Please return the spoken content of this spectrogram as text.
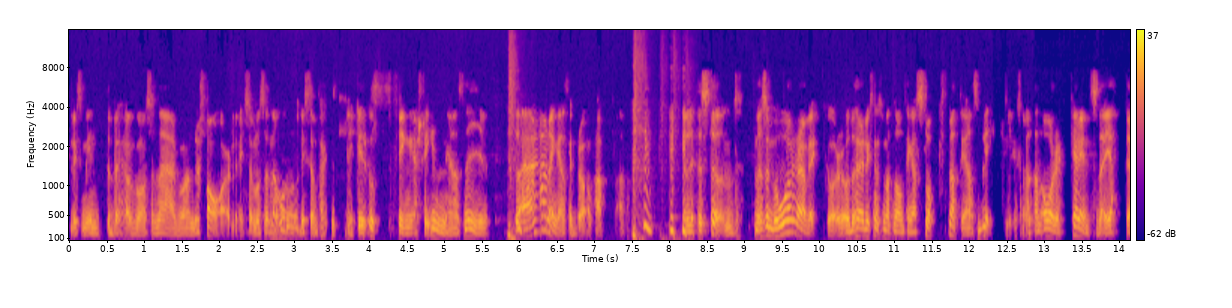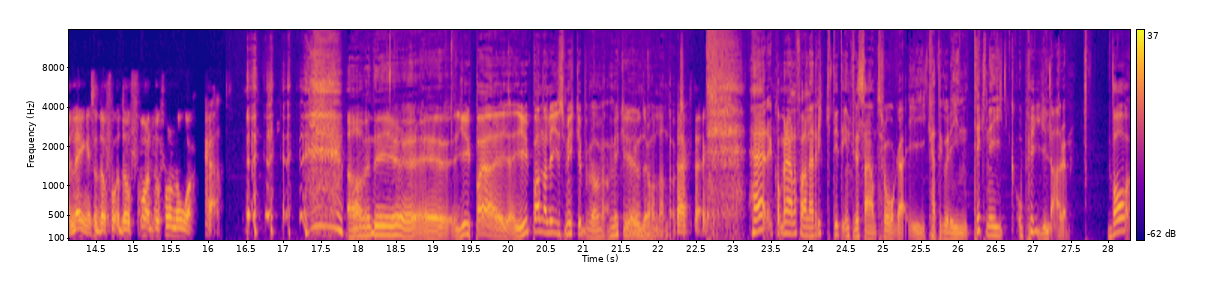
liksom inte behöva vara en så närvarande far. Liksom. Och sen när hon liksom faktiskt dyker upp, tvingar sig in i hans liv, så är han en ganska bra pappa. En liten stund. Men så går det några veckor och då är det liksom som att någonting har slocknat i hans blick. Liksom. Att han orkar inte så där jättelänge, så då får, då får, då får hon åka. Ja, men det är ju eh, djupa, djup analys, mycket, mycket underhållande också. Tack, tack. Här kommer i alla fall en riktigt intressant fråga i kategorin teknik och prylar. Vad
